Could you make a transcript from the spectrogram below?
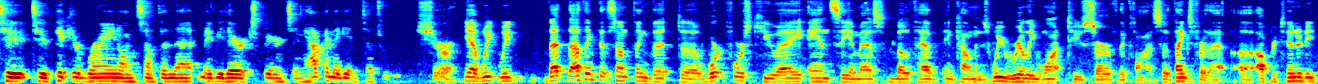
to to pick your brain on something that maybe they're experiencing. How can they get in touch with you? Sure. Yeah we, we that i think that's something that uh, workforce qa and cms both have in common is we really want to serve the client. So thanks for that uh, opportunity.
